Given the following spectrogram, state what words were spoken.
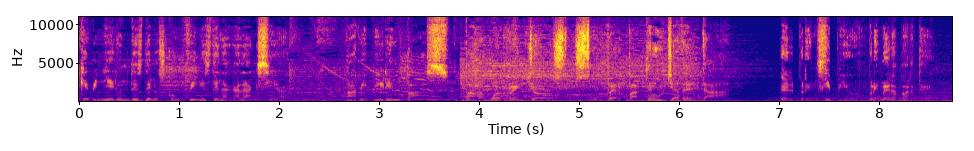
que vinieron desde los confines de la galaxia a vivir en paz. Power Rangers, Super Patrulla Delta. El principio, primera parte.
